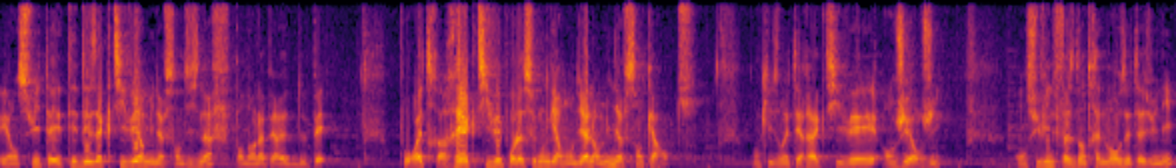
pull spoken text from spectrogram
et ensuite a été désactivée en 1919 pendant la période de paix, pour être réactivée pour la Seconde Guerre mondiale en 1940. Donc ils ont été réactivés en Géorgie, ont suivi une phase d'entraînement aux États-Unis,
